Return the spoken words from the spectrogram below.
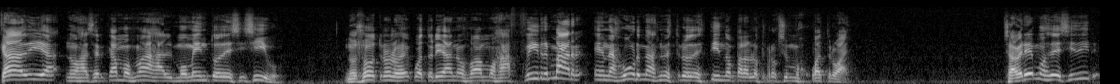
Cada día nos acercamos más al momento decisivo. Nosotros los ecuatorianos vamos a firmar en las urnas nuestro destino para los próximos cuatro años. ¿Sabremos decidir?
